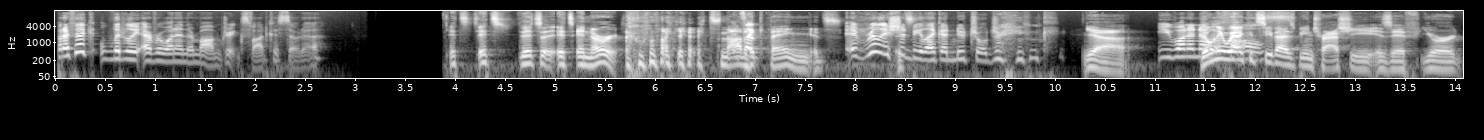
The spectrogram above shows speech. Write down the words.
But I feel like literally everyone and their mom drinks vodka soda. it's it's it's it's inert. like it's not like- a thing. It's It really should It's- be like a neutral drink. yeah. You want to know the only way I could see that as being trashy is if you're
